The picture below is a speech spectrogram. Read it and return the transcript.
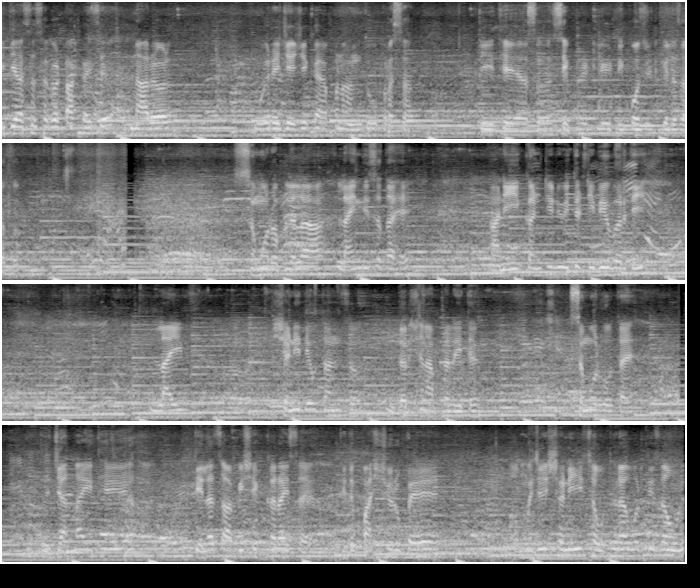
इथे असं सगळं टाकायचं आहे. नारळ वगैरे जे जे काय आपण आणतो प्रसाद ते इथे असं सेपरेटली डिपॉझिट केलं जातं. समोर आपल्याला लाईन दिसत आहे आणि कंटिन्यू इथे टी व्हीवरती लाईव्ह शनिदेवतांचं दर्शन आपल्याला इथे समोर होत आहे. ज्यांना इथे तेलाचा अभिषेक करायचा आहे तिथे पाचशे रुपये म्हणजे शनी चौथरावरती जाऊन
